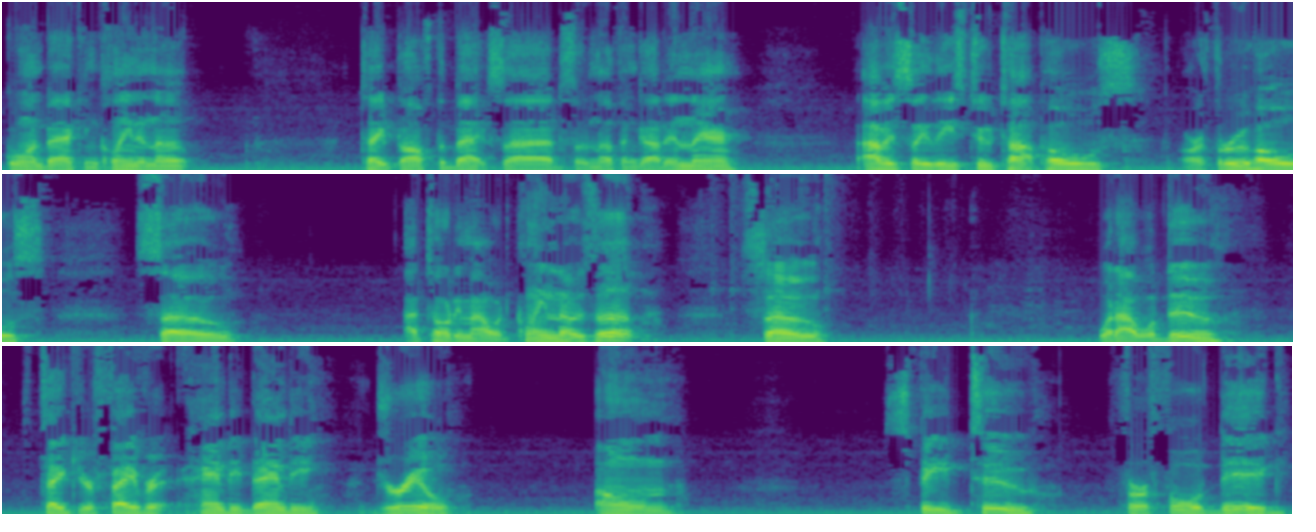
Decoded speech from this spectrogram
going back and cleaning up. Taped off the backside so nothing got in there. Obviously these two top holes are through holes. So I told him I would clean those up. So what I will do is take your favorite handy dandy drill on speed two for a full dig.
